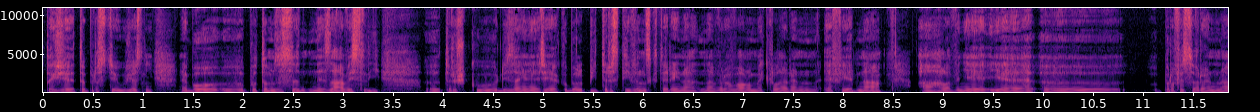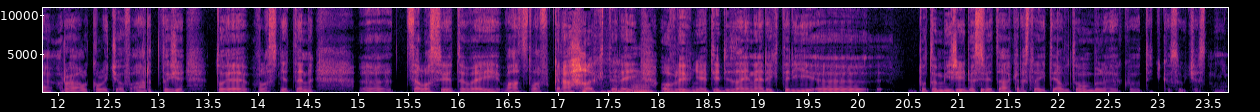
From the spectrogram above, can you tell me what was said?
Takže je to prostě úžasný. Nebo uh, potom zase nezávislí uh, trošku designéři, jako byl Peter Stevens, který na, navrhoval McLaren F1 a hlavně je uh, profesorem na Royal College of Art, takže to je vlastně ten uh, celosvětový Václav Král, který mm-hmm. ovlivňuje ty designéry, který uh, potom míří do světa a kreslí ty automobily, jako teďka současný.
